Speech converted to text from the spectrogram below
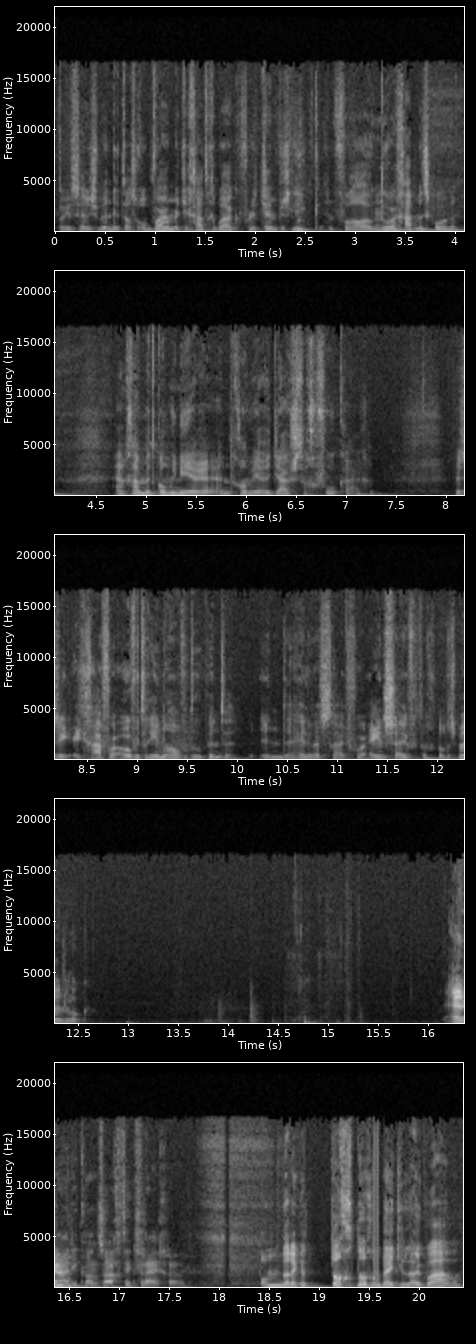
Paris Saint-Germain dit als opwarmertje gaat gebruiken voor de Champions League. En vooral ook Mhm. doorgaat met scoren. En gaat met combineren en gewoon weer het juiste gevoel krijgen. Dus ik, ik ga voor over 3,5 doelpunten in de hele wedstrijd voor 1,70. Dat is mijn lok. En Ja, die kans acht ik vrij groot. omdat ik het toch nog een beetje leuk wil houden.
